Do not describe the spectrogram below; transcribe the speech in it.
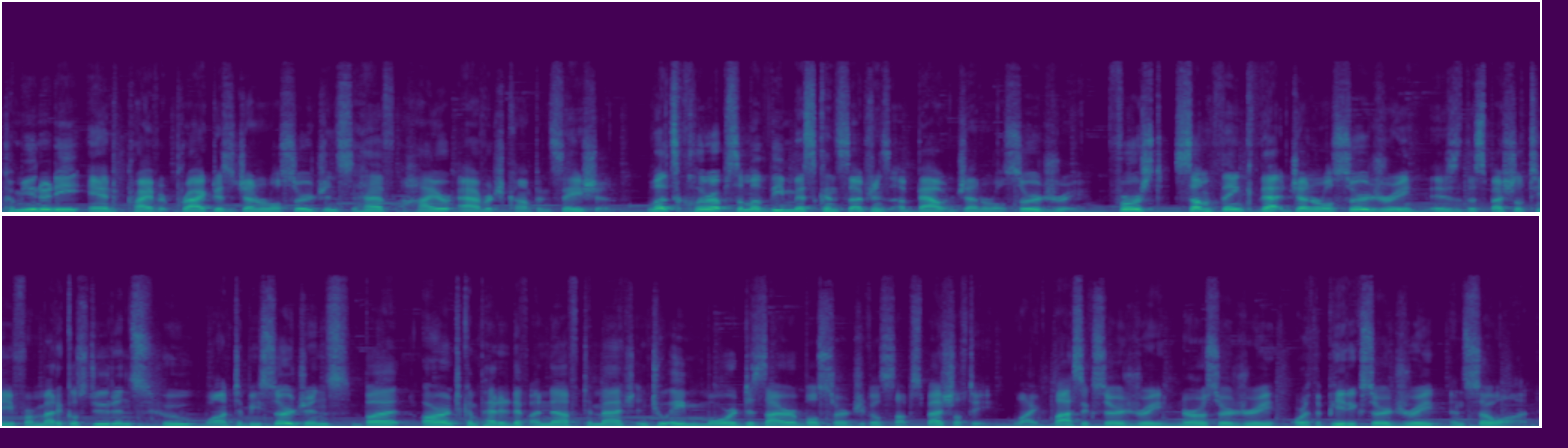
community and private practice general surgeons have higher average compensation. Let's clear up some of the misconceptions about general surgery. First, some think that general surgery is the specialty for medical students who want to be surgeons but aren't competitive enough to match into a more desirable surgical subspecialty, like plastic surgery, neurosurgery, orthopedic surgery, and so on.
